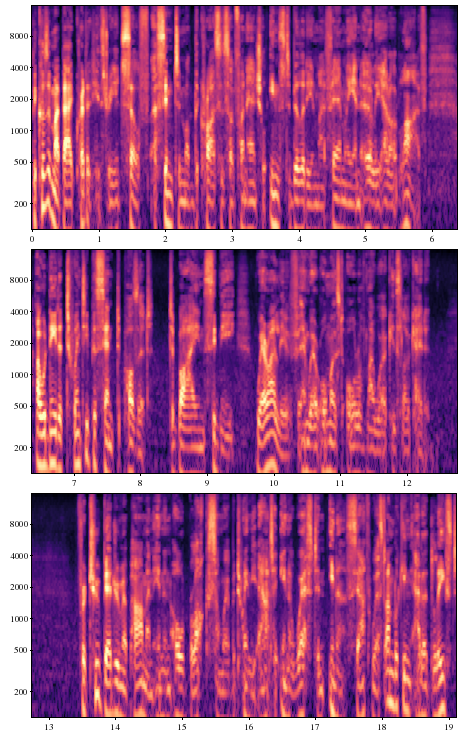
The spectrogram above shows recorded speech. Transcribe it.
Because of my bad credit history, itself a symptom of the crisis of financial instability in my family and early adult life, I would need a 20% deposit to buy in Sydney, where I live and where almost all of my work is located. For a two bedroom apartment in an old block somewhere between the outer inner west and inner southwest, I'm looking at at least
